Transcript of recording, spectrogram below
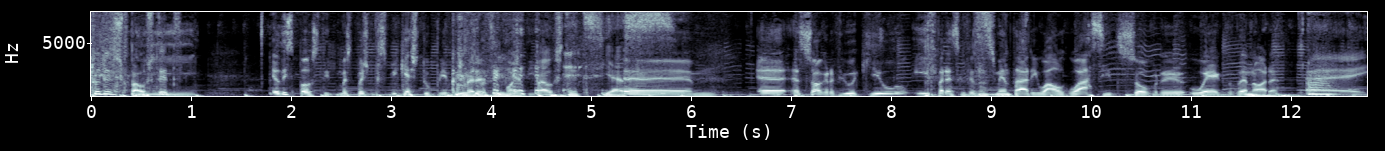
Tu dizes post-it? E Eu disse post-it, mas depois percebi que é estúpido. Que maravilha. Post-it. Yes. Ahm, a, a sogra viu aquilo e parece que fez um comentário algo ácido sobre o ego da Nora. Ah, e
